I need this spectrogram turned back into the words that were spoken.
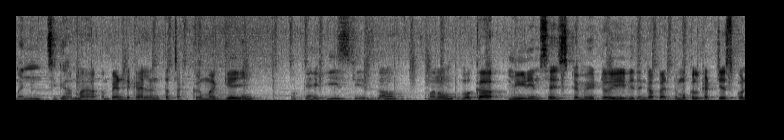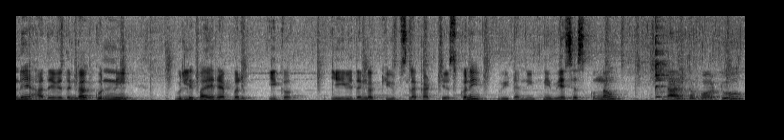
మంచిగా మా బెండకాయలంతా చక్కగా మగ్గాయి. ఓకే ఈ స్టేజ్లో మనం ఒక మీడియం సైజ్ టమాటో ఈ విధంగా పెద్ద ముక్కలు కట్ చేసుకోండి. అదేవిధంగా కొన్ని ఉల్లిపాయ రెబ్బలు ఇక ఈ విధంగా క్యూబ్స్లా కట్ చేసుకొని వీటన్నింటిని వేసేసుకుందాం. దాంతోపాటు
